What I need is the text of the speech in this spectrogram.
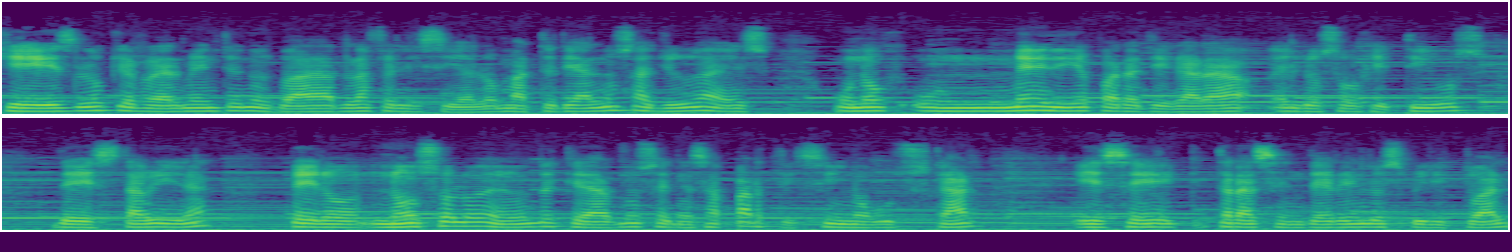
que es lo que realmente nos va a dar la felicidad. Lo material nos ayuda, es uno, un medio para llegar a, los objetivos de esta vida, pero no solo debemos de quedarnos en esa parte, sino buscar ese trascender en lo espiritual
